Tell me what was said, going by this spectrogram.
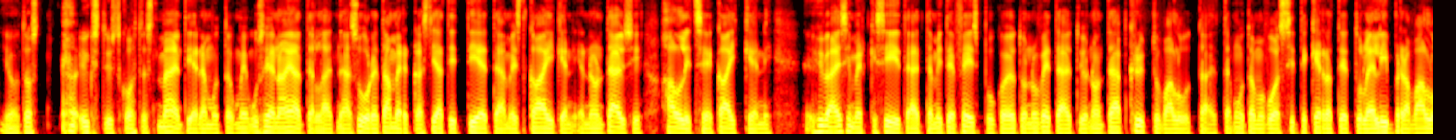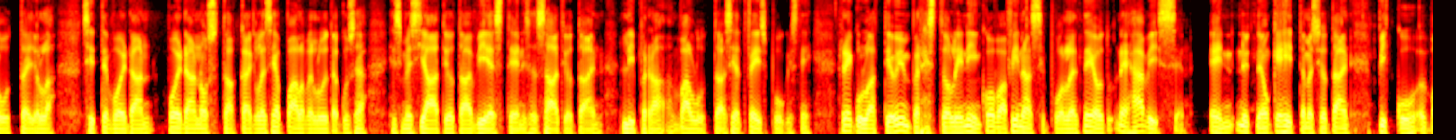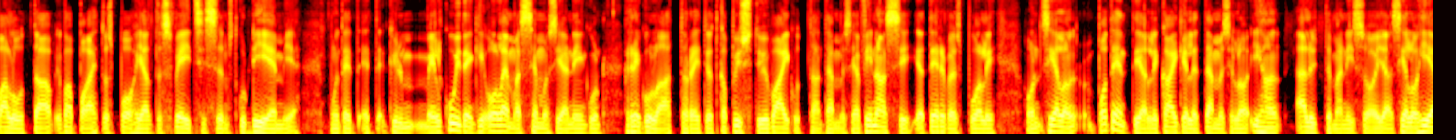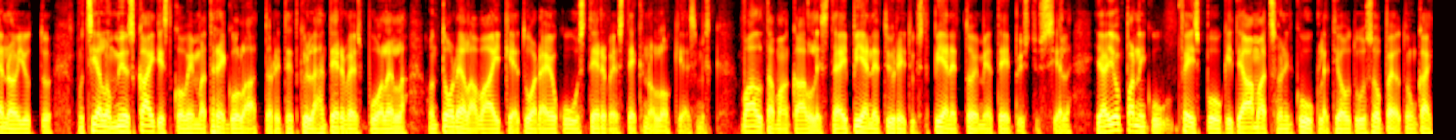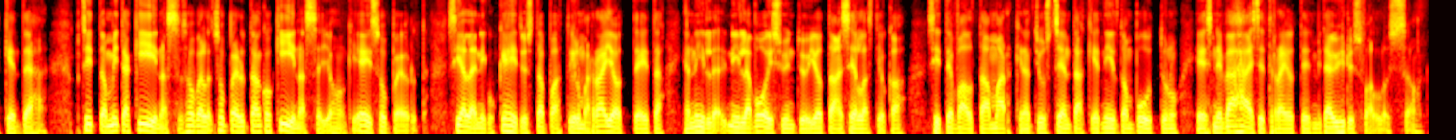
Joo, tuosta yksityiskohtaisesti mä en tiedä, mutta me usein ajatellaan, että nämä suuret amerikkalaiset jätit tietää meistä kaiken ja ne on täysin hallitsee kaikkeen, niin hyvä esimerkki siitä, että miten Facebook on joutunut vetäytyä, on tämä kryptovaluutta, että muutama vuosi sitten kerrottiin, että tulee Libra-valuutta, jolla sitten voidaan, voidaan ostaa kaikenlaisia palveluita, kun sä esimerkiksi jaat jotain viestejä, niin sä saat jotain Libra-valuuttaa sieltä Facebookista, niin regulaatioympäristö oli niin kova finanssipuolella, että ne, joutu, ne hävisi sen ei, nyt ne on kehittämässä jotain pikkuvaluuttaa vapaaehtoispohjalta Sveitsissä, semmoista kuin Diemiä, mutta et, et, kyllä meillä kuitenkin olemassa semmoisia niin kuin regulaattoreita, jotka pystyy vaikuttamaan tämmöisiä. Finanssi- ja terveyspuoli, on, siellä on potentiaali kaikille tämmöisillä on ihan älyttömän iso ja siellä on hieno juttu, mutta siellä on myös kaikista kovimmat regulaattorit, että kyllähän terveyspuolella on todella vaikea tuoda joku uusi terveysteknologia, esimerkiksi valtavan kallista, ei pienet yritykset, pienet toimijat ei pysty siellä. Ja jopa niin kuin Facebookit ja Amazonit, Googlet että joutuu sopeutumaan kaikkeen tähän. Mutta sitten on mitä Kiinassa, sopeudutaanko Kiinassa johonkin? Ei sopeuduta. Siellä niin kuin kehitys tapahtuu ilman rajoitteita ja niillä, niillä voi syntyä jotain sellaista, joka sitten valtaa markkinat just sen takia, että niiltä on puuttunut edes ne vähäiset rajoitteet, mitä Yhdysvalloissa on.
